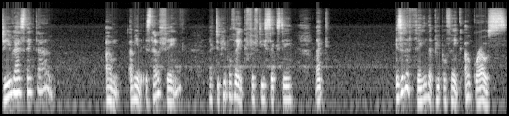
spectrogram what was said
Do you guys think that? Um, I mean, is that a thing? Like, do people think 50, 60? Like, is it a thing that people think, oh, gross,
